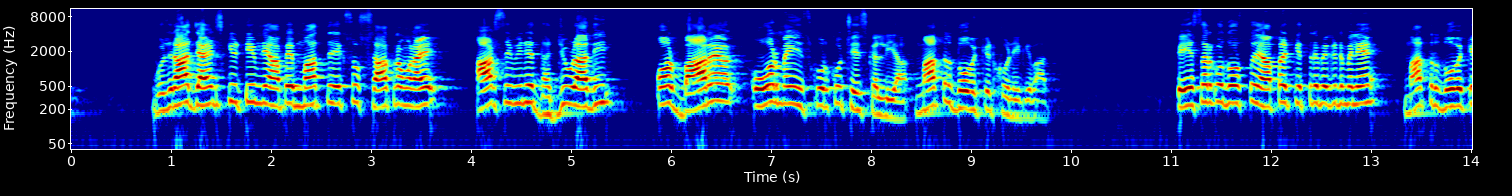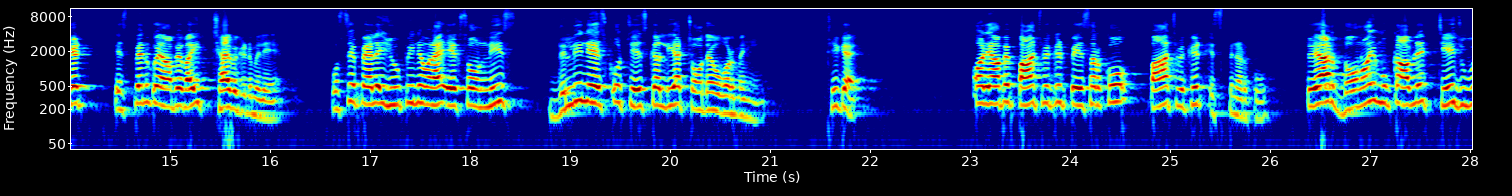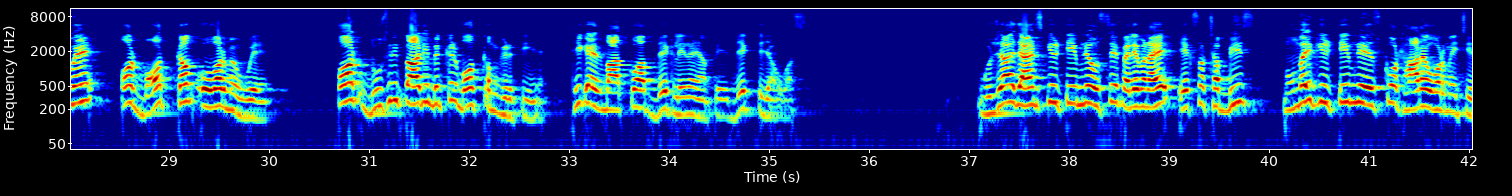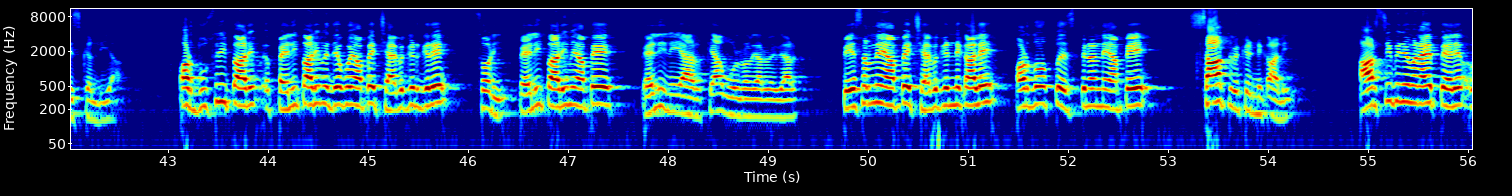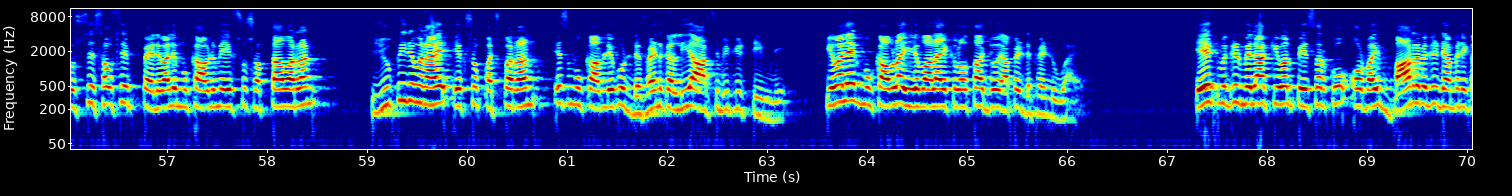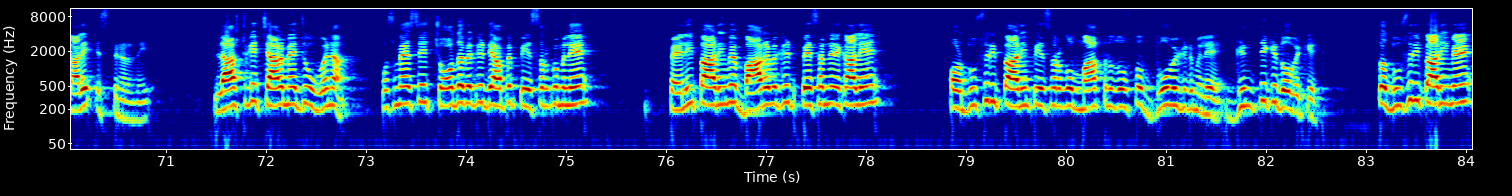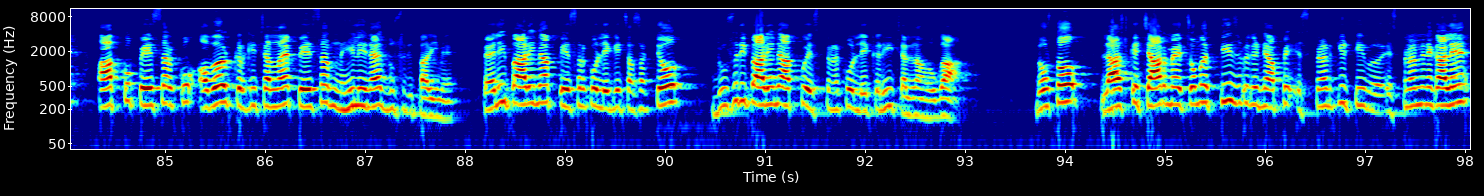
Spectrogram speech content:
गुजरात जायंट्स की टीम ने यहाँ पे मात्र 107 रन बनाए। आरसीबी ने धज्जी उड़ा दी। और 12 ओवर में ही स्कोर को चेस कर लिया, मात्र दो विकेट खोने के बाद। पेसर को दोस्तों यहाँ पर कितने विकेट मिले हैं? मात्र दो विकेट। स्पेन को यहाँ पे भाई छह विकेट मिले हैं। उससे पहले यूपी ने बनाए 119 दिल्ली ने इसको चेस कर लिया 14 ओवर में ही। ठीक है? और यहाँ पे पाँच विकेट पेसर को, पाँच विकेट स्पिनर को। तो यार दोनों ही मुकाबले चेज हुए हैं और बहुत कम ओवर में हुए हैं। और दूसरी पारी विकेट बहुत कम गिरती हैं। ठीक है? इस बात को आप देख लेना यहाँ पे, देखते जाओ बस। गुजरात जायंट्स की टीम ने उससे पहले बनाए 126 मुंबई की टीम ने इसको 18 ओवर में चेस कर लिया। और दूसरी पारी, पहली पारी में देखो यहाँ पे छह विकेट गिरे, सॉरी, पहली पारी में यहाँ पे, पहली नहीं यार, क्या बोल रहा हूँ यार मैं यार, पेसर ने यहाँ पे छह विकेट निकाले और दोस्तों स्पिनर ने यहाँ पे सात विकेट निकाले। आरसीबी ने बनाए पहले, उससे सबसे पहले वाले मुकाबले में एक सौ सत्तावन रन, यूपी ने बनाए 155 रन, इस मुकाबले को डिफेंड कर लिया आरसीबी की टीम ने। केवल एक मुकाबला, ये वाला इकलौता जो यहाँ पे डिफेंड हुआ है। एक विकेट मिला केवल पेसर को और भाई बारह विकेट यहाँ पे निकाले स्पिनर ने। लास्ट के चार मैच जो हुए ना, उसमें से चौदह विकेट यहाँ पे पेसर को मिले पहली पारी में बारह विकेट पेसर ने निकाले हैं और दूसरी पारी पेसर को मात्र दोस्तों दो विकेट मिले गिनती के दो विकेट तो दूसरी पारी में आपको पेसर को अवॉइड करके चलना है पेसर नहीं लेना है दूसरी पारी में। पहली पारी में आप पेसर को लेकर चल सकते हो, दूसरी पारी में आपको स्पिनर को लेकर ही चलना होगा। दोस्तों, लास्ट के चार मैचों में तीस विकेट यहाँ पे स्पिनर की टीम, स्पिनर ने निकाले हैं।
